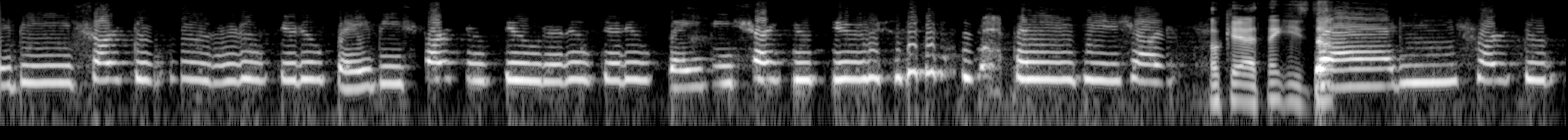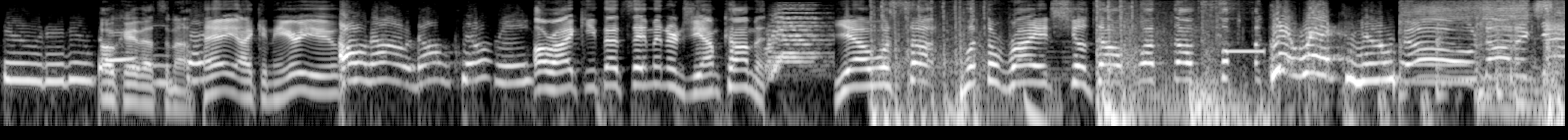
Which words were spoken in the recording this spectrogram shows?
Baby shark doo doo doo doo doo doo. Baby shark doo doo doo doo doo doo. Baby shark doo doo. Baby shark. Okay, I think he's done. Daddy shark doo doo doo doo. Okay, that's enough. shark- Hey, I can hear you. Oh no! Don't kill me. All right, keep that same energy. I'm coming. Yeah, what's up? Put the riot shields out. What the fuck? Get wrecked, noob. No, not again!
